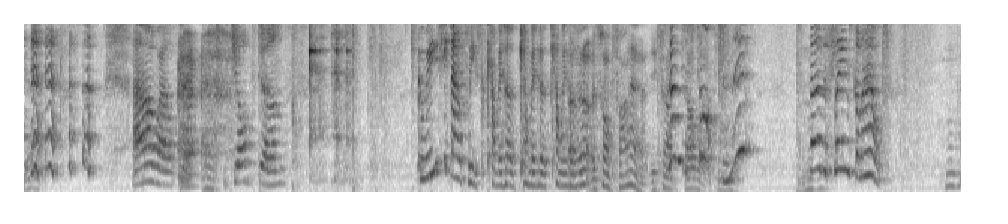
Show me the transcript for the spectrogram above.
look at that. Ah well. Job done. Can we eat it now please? Come here, come here, come I don't know. It's on fire. You can't No, it tell. stopped, didn't it? No, the flame's gone out.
